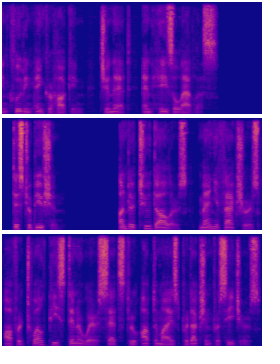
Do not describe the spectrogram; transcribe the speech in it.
including Anchor Hocking, Jeannette, and Hazel Atlas. Distribution Under $2, manufacturers offered 12-piece dinnerware sets through optimized production procedures.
